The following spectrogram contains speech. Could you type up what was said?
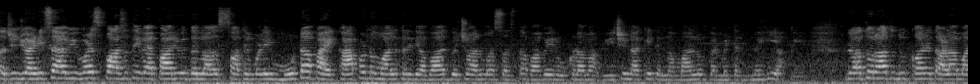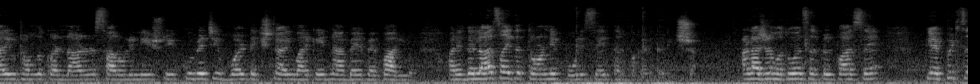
સચિન જાડેજા વિવર્સ પાસેથી વેપારીઓ દલાલ સાથે મળી મોટા પાયે કાપડનો માલ ખરીદ્યા બાદ બજારમાં સસ્તા ભાવે રોકડામાં વેચી નાખી તેમના માલનું પેમેન્ટ નહીં આપી. રાતોરાત દુકાને તાળા મારી ઉઠવણું કરનાર સારોલીની શ્રી કુબેરજી વર્લ્ડ ટેક્સટાઇલ માર્કેટના બે વેપારીઓ અને દલાલ સહિત ત્રણની પોલીસે ધરપકડ કરી છે. અડાજણ મધુવન સર્કલ પાસે કેપિટ્સ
